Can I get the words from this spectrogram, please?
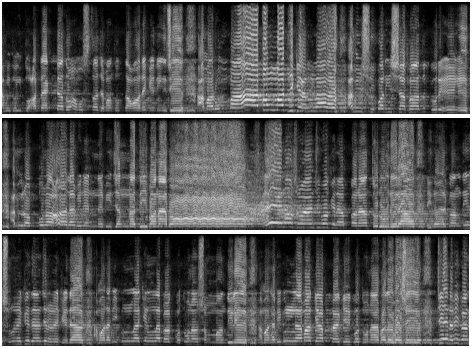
আমি তো এই দোয়াটা একটা দোয়া দাওয়া রেখে দিয়েছি। আমার উম্মাত আল্লাহ, আমি সুপারিশ শাফাত করে আমি রব্বুল আলামিনের নবী জান্নাতি বানাবো। যুবকেরা আব্বারা তরুণেরা হৃদয়ের কান্দি শুনে রেখে দেন, জেনে রেখে দেন, আমার হাবিবুল্লাহকে আল্লাহ পাক কত না সম্মান দিলে, আমার হাবিবুল্লাহ আমাকে আপনাকে কত না ভালোবাসে। যে নবী পাক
